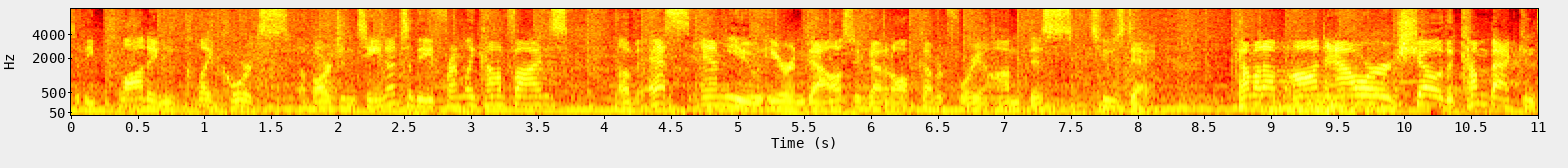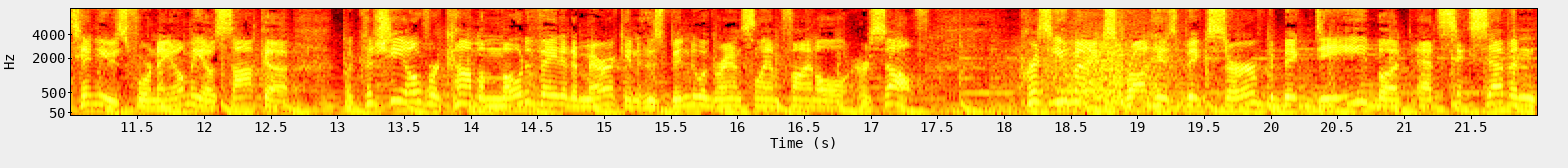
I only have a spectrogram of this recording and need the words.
to the plodding clay courts of Argentina to the friendly confines of SMU here in Dallas. We've got it all covered for you on this Tuesday. Coming up on our show, the comeback continues for Naomi Osaka, but could she overcome a motivated American who's been to a Grand Slam final herself? Chris Eubanks brought his big serve to Big D, but at six seven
